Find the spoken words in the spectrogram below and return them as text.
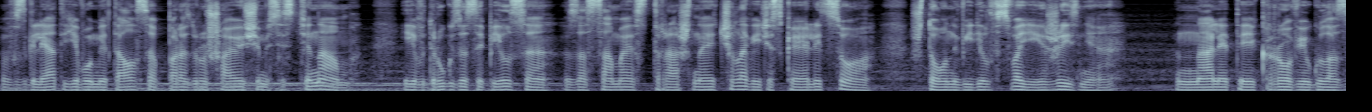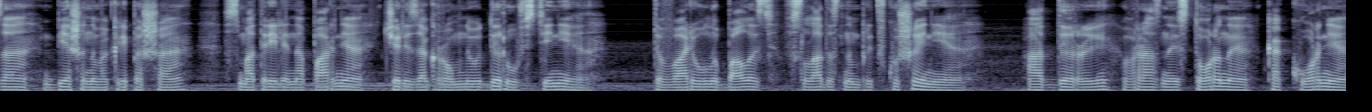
Взгляд его метался по разрушающимся стенам и вдруг зацепился за самое страшное человеческое лицо, что он видел в своей жизни. Налитые кровью глаза бешеного крепыша смотрели на парня через огромную дыру в стене. Тварь улыбалась в сладостном предвкушении. От дыры в разные стороны, как корни,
